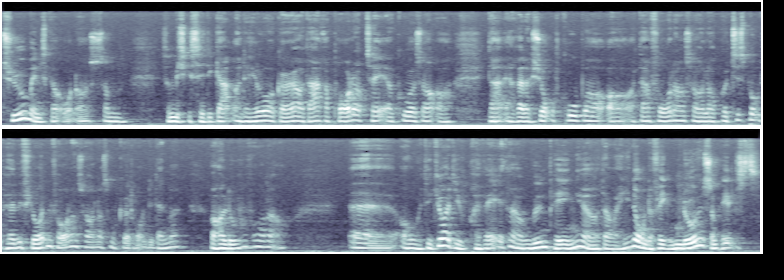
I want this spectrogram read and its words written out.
20 mennesker under os, som, som vi skal sætte i gang og lave og gøre, og der er rapportoptag og kurser, og der er redaktionsgrupper, og, og der er foredragsholdere. På et tidspunkt havde vi 14 foredragsholdere, som kørte rundt i Danmark og holdt UFO-foredrag. Øh, og det gjorde de jo private og uden penge, og der var ikke nogen, der fik noget som helst.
